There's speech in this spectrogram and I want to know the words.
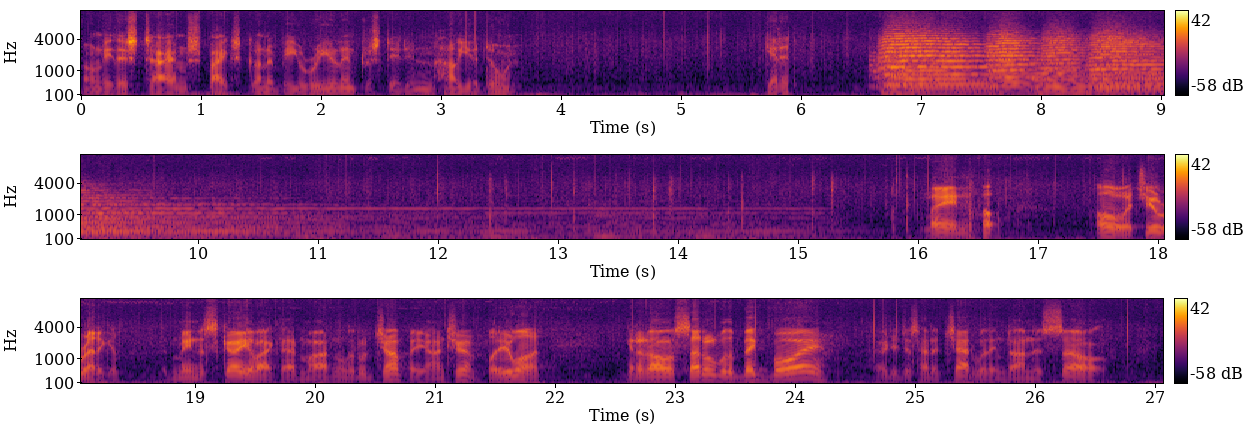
Only this time, Spike's gonna be real interested in how you're doing. Get it? Lane. Oh. Oh, it's you, Radigan. Didn't mean to scare you like that, Martin. A little jumpy, aren't you? What do you want? Get it all settled with a big boy? Heard you just had a chat with him down in his cell.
